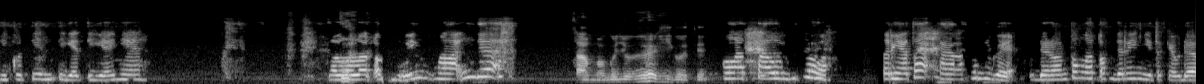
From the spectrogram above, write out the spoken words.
Ngikutin tiga-tiganya. Kalau Lord of the Ring malah enggak. sama gue juga gak ngikutin Telat tahu gitu loh. Ternyata kakak aku juga ya udah nonton Lord of the Ring gitu kayak udah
